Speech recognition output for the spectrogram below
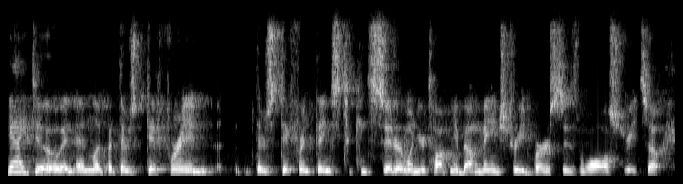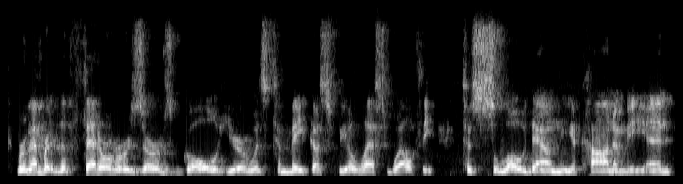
Yeah, I do. And, and look, but there's different there's different things to consider when you're talking about Main Street versus Wall Street. So remember, the Federal Reserve's goal here was to make us feel less wealthy, to slow down the economy, and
